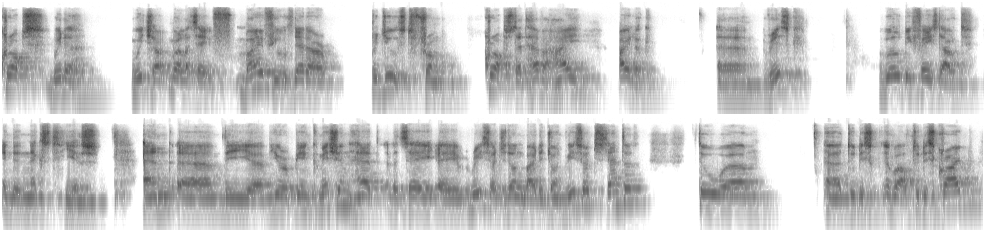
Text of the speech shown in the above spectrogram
crops with a which are well let's say biofuels that are produced from crops that have a high ILUC um, risk will be phased out in the next years. And uh, the uh, European Commission had, let's say, a research done by the Joint Research Center to um, uh, to well to describe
